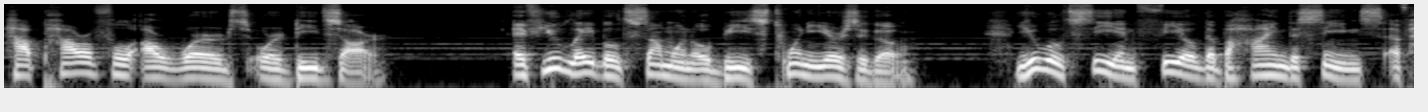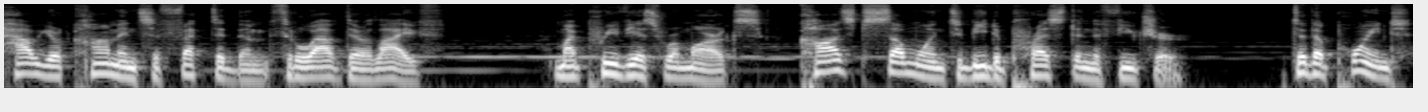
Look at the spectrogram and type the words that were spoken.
how powerful our words or deeds are. If you labeled someone obese 20 years ago, you will see and feel the behind the scenes of how your comments affected them throughout their life. My previous remarks caused someone to be depressed in the future, to the point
